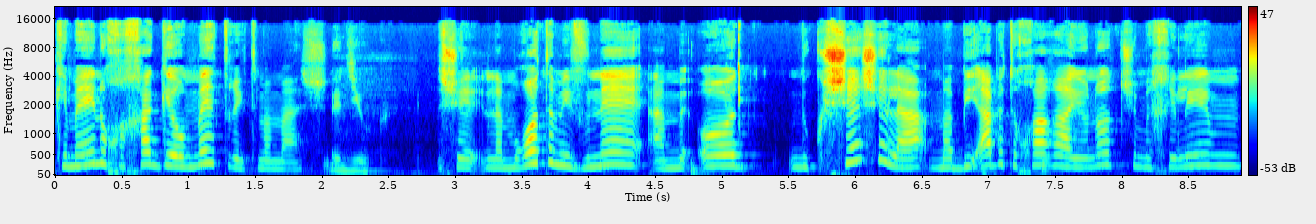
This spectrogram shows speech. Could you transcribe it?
כמעין הוכחה גיאומטרית ממש. בדיוק. שלמרות המבנה המאוד נוקשה שלה, מביעה בתוכה רעיונות שמכילים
